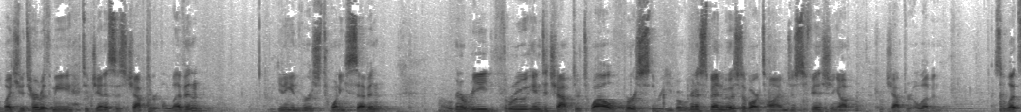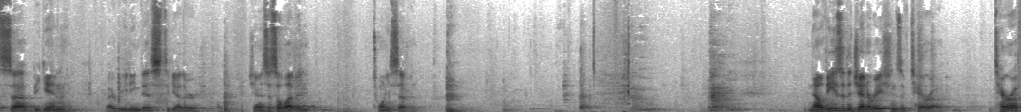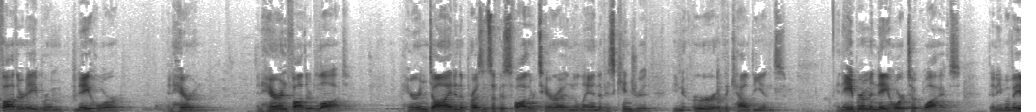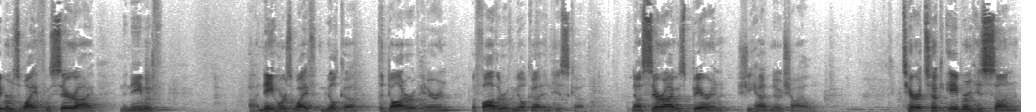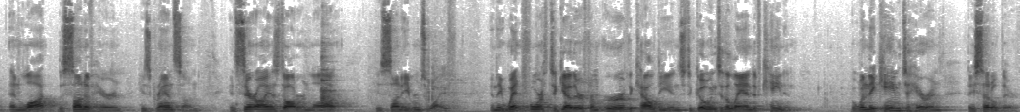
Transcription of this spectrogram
I'll invite you to turn with me to Genesis chapter 11, beginning in verse 27. Uh, we're going to read through into chapter 12, verse 3, but we're going to spend most of our time just finishing up chapter 11. So let's uh, begin by reading this together. Genesis 11, 27. Now these are the generations of Terah. Terah fathered Abram, Nahor, and Haran. And Haran fathered Lot. Haran died in the presence of his father Terah in the land of his kindred, in Ur of the Chaldeans. And Abram and Nahor took wives. The name of Abram's wife was Sarai, and the name of uh, Nahor's wife, Milcah, the daughter of Haran, the father of Milcah and Iscah. Now Sarai was barren, she had no child. Terah took Abram his son, and Lot, the son of Haran, his grandson, and Sarai his daughter in law, his son Abram's wife, and they went forth together from Ur of the Chaldeans to go into the land of Canaan. But when they came to Haran, they settled there.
